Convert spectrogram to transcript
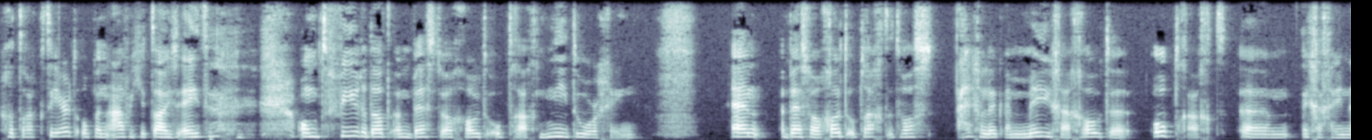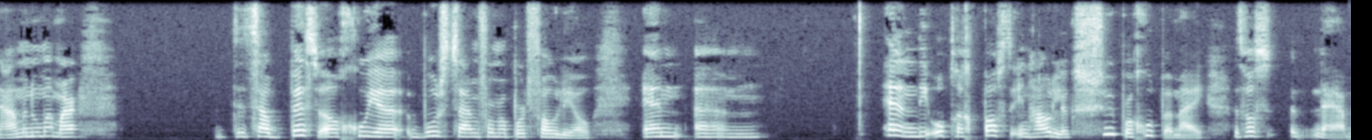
getrakteerd op een avondje thuis eten. om te vieren dat een best wel grote opdracht niet doorging. En best wel grote opdracht, het was eigenlijk een mega grote opdracht. Um, ik ga geen namen noemen, maar dit zou best wel een goede boost zijn voor mijn portfolio. En, um, en die opdracht paste inhoudelijk super goed bij mij. Het was, nou ja,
